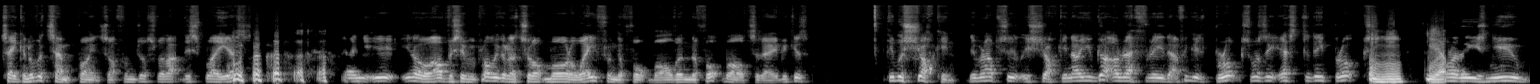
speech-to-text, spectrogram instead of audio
take another 10 points off them just for that display yesterday. and, you, you know, obviously, we're probably going to talk more away from the football than the football today because they were shocking. They were absolutely shocking. Now, you've got a referee that I think it's Brooks, was it yesterday? Brooks? Mm-hmm. Yeah. One of these new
